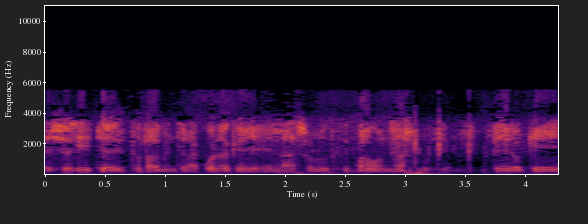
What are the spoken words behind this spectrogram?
eso sí estoy totalmente de acuerdo que en la solución, vamos, no la solución, pero que,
